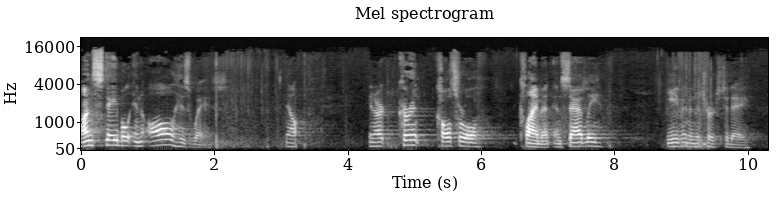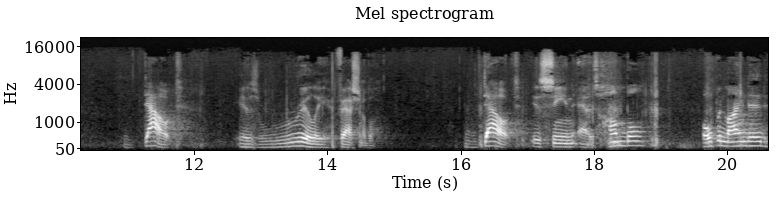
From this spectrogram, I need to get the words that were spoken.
unstable in all his ways. Now, in our current cultural climate, and sadly, even in the church today, doubt is really fashionable. Doubt is seen as humble, open minded,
